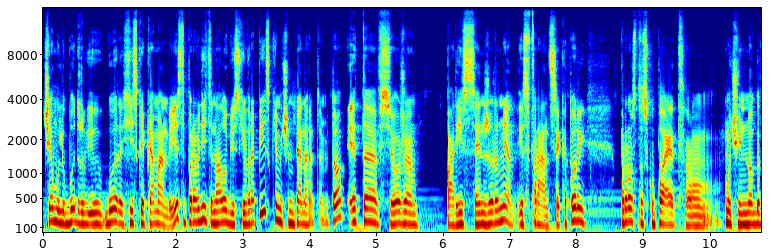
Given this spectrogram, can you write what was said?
чем у любой другой российской команды. Если проводить аналогию с европейскими чемпионатами, то это все же Парис Сен-Жермен из Франции, который просто скупает э, очень много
